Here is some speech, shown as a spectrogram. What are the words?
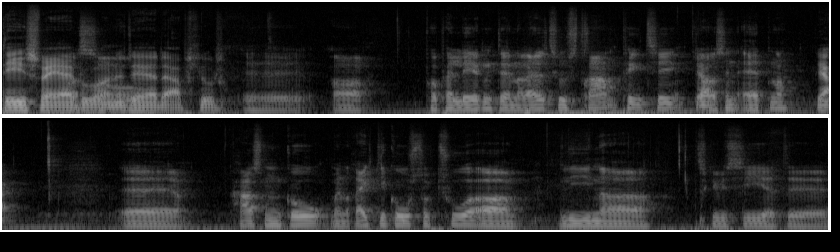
Det er svært i Og så- Bourgogne, det er det absolut. Øh, og på paletten, den er relativt stram pt. Det er Ja. også en 18'er. Ja. Øh, har sådan en god, men rigtig god struktur, og lige når, skal vi sige, at øh,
